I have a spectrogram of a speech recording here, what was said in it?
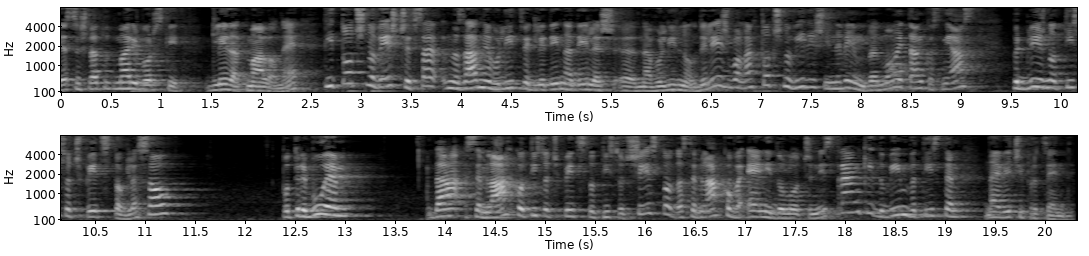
Jaz sem šla tudi Mariborski gledati malo. Ne. Ti točno veš, če vsa na zadnje volitve, glede na delež eh, na volilno udeležbo, lahko točno vidiš in ne vem, v moj tankostni jaz približno 1500 glasov, potrebujem, da sem lahko 1500-1600, da sem lahko v eni določeni stranki, dobim v tistem največji procent,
